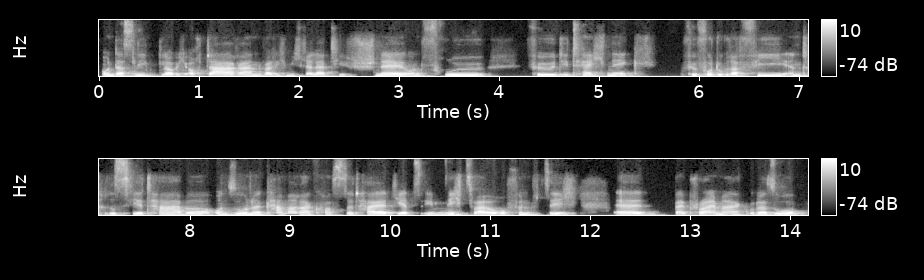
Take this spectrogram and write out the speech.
und das liegt, glaube ich, auch daran, weil ich mich relativ schnell und früh für die Technik für Fotografie interessiert habe. Und so eine Kamera kostet halt jetzt eben nicht 2,50 Euro äh, bei Primark oder so,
